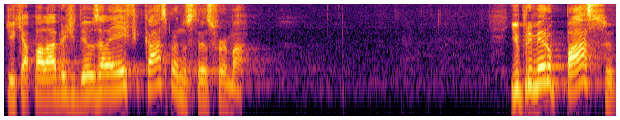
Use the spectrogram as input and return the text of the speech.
de que a palavra de Deus ela é eficaz para nos transformar. E o primeiro passo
